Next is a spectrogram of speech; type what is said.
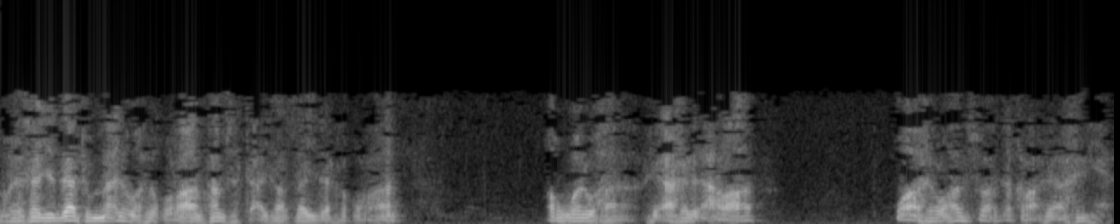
وهي سجدات معلومة في القرآن خمسة عشر سجدة في القرآن أولها في آخر الأعراف وآخرها في سورة اقرأ في آخرها.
